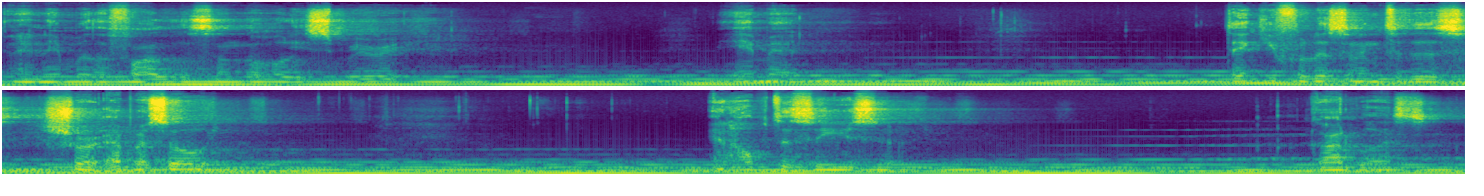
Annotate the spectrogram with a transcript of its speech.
In the name of the Father, the Son, the Holy Spirit. Amen. Thank you for listening to this short episode and hope to see you soon. God bless.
